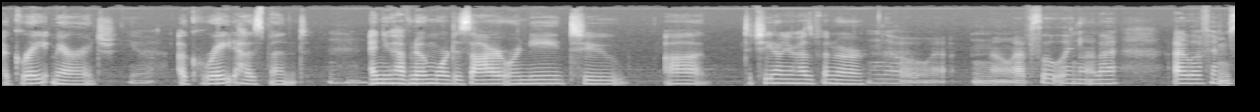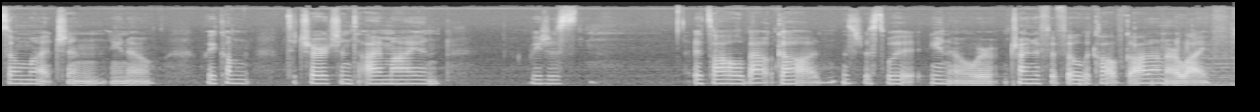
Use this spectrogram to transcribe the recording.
a great marriage, Yeah. a great husband, Mm-hmm. and you have no more desire or need to uh, to cheat on your husband or No, no, absolutely not. I, I love him so much, and you know, we come to church and to IMI, and we just, it's all about God. It's just what you know. We're trying to fulfill the call of God on our life.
